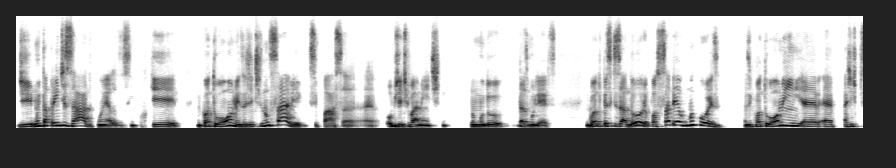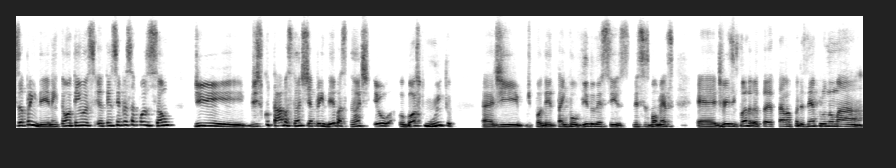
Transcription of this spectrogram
de muito aprendizado com elas, assim, porque enquanto homens a gente não sabe o que se passa eh, objetivamente no mundo das mulheres. Enquanto pesquisador eu posso saber alguma coisa, mas enquanto homem é, é, a gente precisa aprender, né? Então eu tenho eu tenho sempre essa posição de, de escutar bastante, de aprender bastante. Eu, eu gosto muito é, de, de poder estar envolvido nesses, nesses momentos. É, de vez em quando, eu estava, por exemplo, numa,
